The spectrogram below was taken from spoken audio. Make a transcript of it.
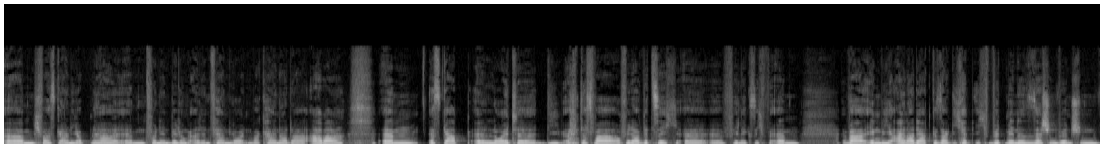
Ähm, ich weiß gar nicht, ob ja, ähm, von den Bildung alt entfernen Leuten war keiner da. Aber ähm, es gab äh, Leute, die, das war auch wieder witzig, äh, äh, Felix, ich ähm, war irgendwie einer, der hat gesagt, ich hätte, ich würde mir eine Session wünschen,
